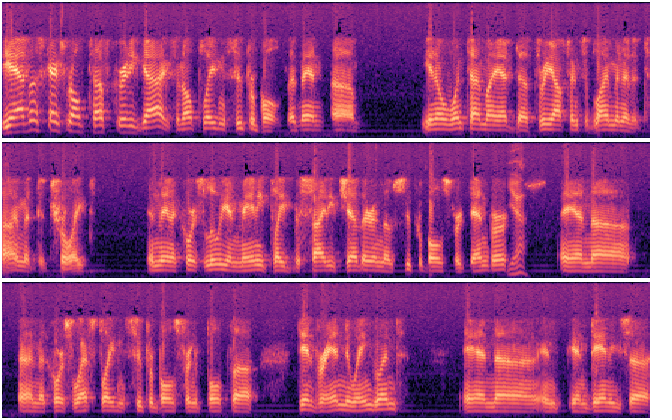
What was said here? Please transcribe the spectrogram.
Yeah, those guys were all tough, gritty guys and all played in Super Bowls. And then, um, you know, one time I had uh, three offensive linemen at a time at Detroit. And then, of course, Louis and Manny played beside each other in those Super Bowls for Denver. Yeah. And, uh, and of course, Wes played in Super Bowls for both uh, Denver and New England. And, uh, and, and Danny's, uh,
